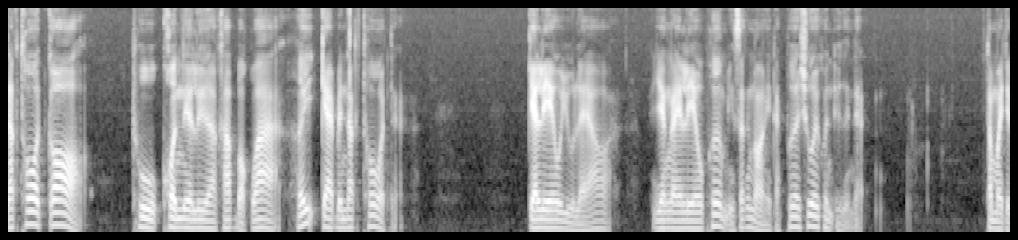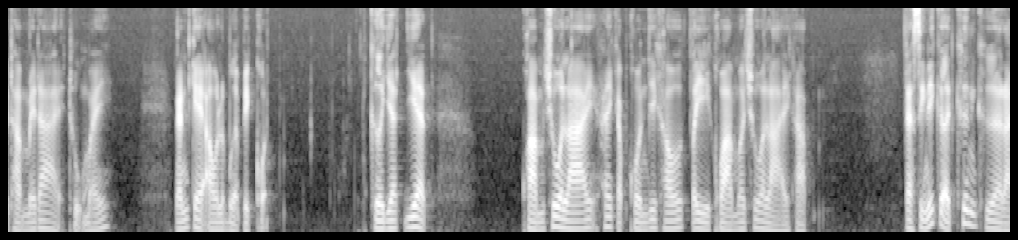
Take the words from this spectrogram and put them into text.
นักโทษก็ถูกคนในเรือครับ บอกว่า เฮ้ยแกเป็นนักโทษเนี่ยแกเลวอยู่แล้วอะยังไงเลวเพิ่มอีกสักหน่อย แต่เพื่อช่วยคนอื่นเนี่ยทำไมจะทำไม่ได้ถูกไหมงั้นแกเอาระเบิดไปกดเกิดยัดเยียดความชั่วร้ายให้กับคนที่เขาตีความว่าชั่วร้ายครับ แต่สิ่งที่เกิดขึ้นคืออะไร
